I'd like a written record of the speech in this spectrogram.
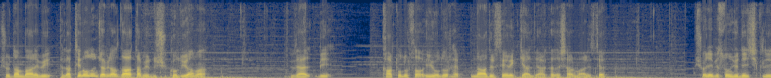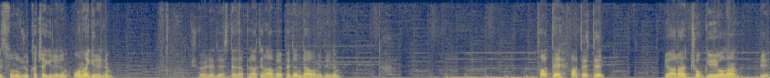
Şuradan bari bir platin olunca biraz daha tabii düşük oluyor ama güzel bir kart olursa iyi olur. Hep nadir seyrek geldi arkadaşlar maalesef. Şöyle bir sunucu değişikliği sunucu kaça girelim? 10'a girelim. Şöyle desteler platin AWP'den devam edelim. Fateh. Fateh de bir ara çok iyi olan bir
